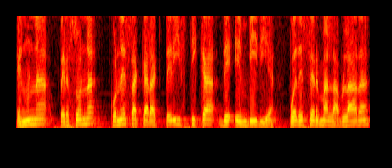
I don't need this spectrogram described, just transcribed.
en una persona con esa característica de envidia. Puede ser mal hablada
